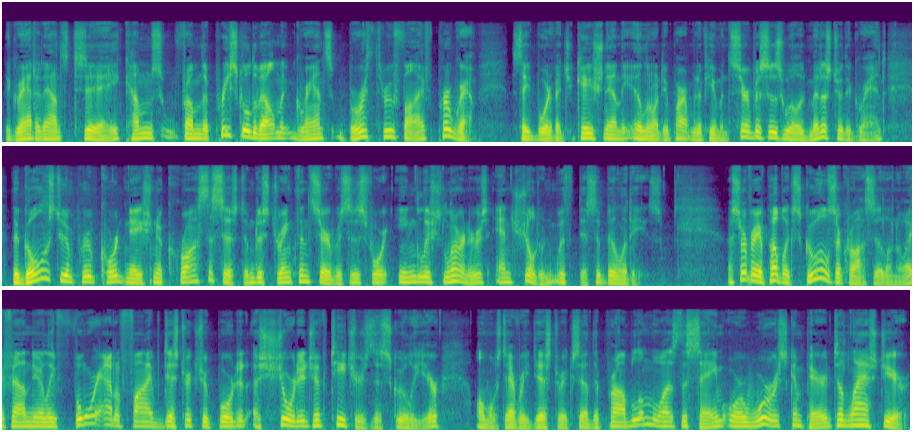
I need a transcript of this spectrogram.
The grant announced today comes from the Preschool Development Grants Birth Through Five program. The State Board of Education and the Illinois Department of Human Services will administer the grant. The goal is to improve coordination across the system to strengthen services for English learners and children with disabilities. A survey of public schools across Illinois found nearly four out of five districts reported a shortage of teachers this school year. Almost every district said the problem was the same or worse compared to last year.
